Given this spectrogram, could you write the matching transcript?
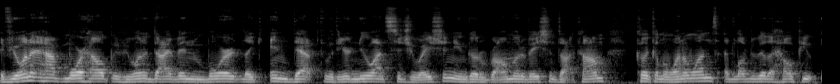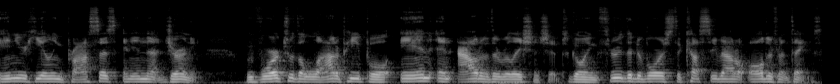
If you want to have more help, if you want to dive in more like in depth with your nuanced situation, you can go to rawmotivations.com, click on the one-on-ones. I'd love to be able to help you in your healing process and in that journey. We've worked with a lot of people in and out of the relationships, going through the divorce, the custody battle, all different things.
